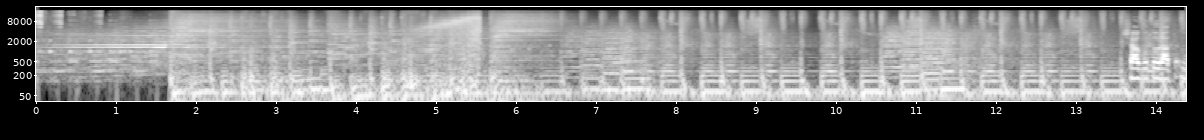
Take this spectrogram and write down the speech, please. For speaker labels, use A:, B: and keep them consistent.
A: স্বাগত রাত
